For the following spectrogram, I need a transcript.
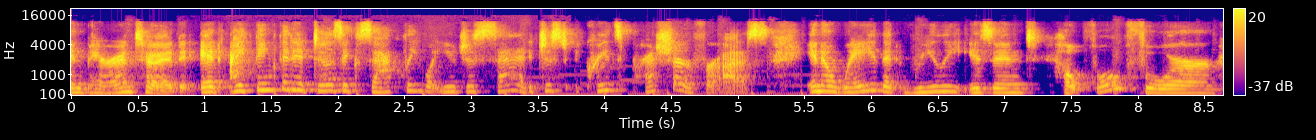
in parenthood. It I think that it does exactly what you just said. It just creates pressure for us in a way that really isn't helpful for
